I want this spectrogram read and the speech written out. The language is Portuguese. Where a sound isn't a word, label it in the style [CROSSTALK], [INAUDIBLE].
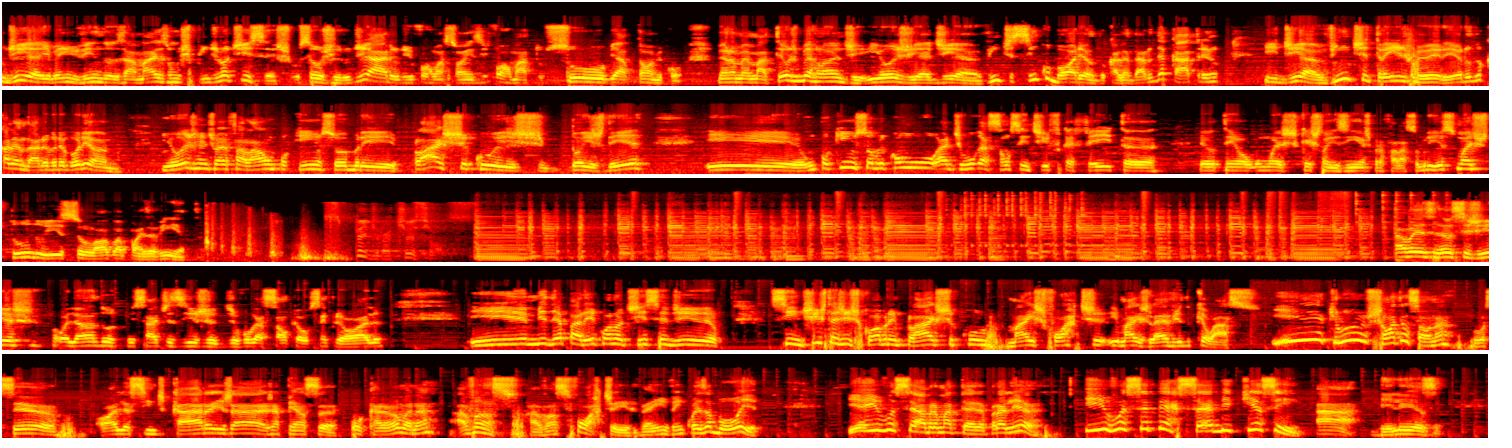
Bom dia e bem-vindos a mais um Spin de Notícias, o seu giro diário de informações em formato subatômico. Meu nome é Matheus Berlandi e hoje é dia 25 Borean do calendário Decatrian e dia 23 de fevereiro do calendário Gregoriano. E hoje a gente vai falar um pouquinho sobre plásticos 2D e um pouquinho sobre como a divulgação científica é feita. Eu tenho algumas questõezinhas para falar sobre isso, mas tudo isso logo após a vinheta. Speed Notícias. Estava esses dias olhando os sites de divulgação que eu sempre olho e me deparei com a notícia de cientistas descobrem plástico mais forte e mais leve do que o aço. E aquilo chama atenção, né? Você olha assim de cara e já, já pensa, pô, caramba, né? Avanço, avanço forte aí, vem, vem coisa boa aí. E aí você abre a matéria para ler e você percebe que assim, ah, beleza,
